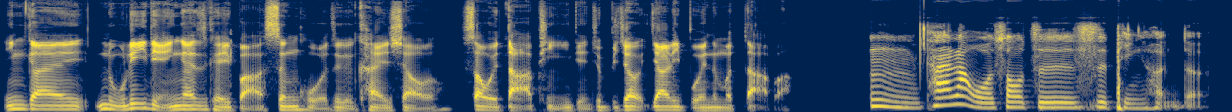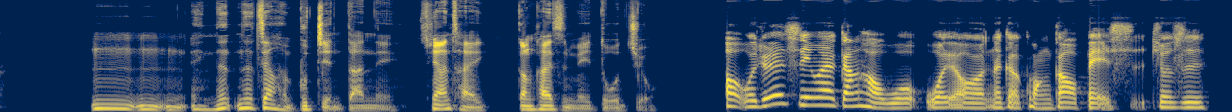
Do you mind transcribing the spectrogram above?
应该努力一点，应该是可以把生活这个开销稍微打平一点，就比较压力不会那么大吧。嗯，他让我收支是平衡的。嗯嗯嗯，哎，那那这样很不简单呢，现在才刚开始没多久。哦，我觉得是因为刚好我我有那个广告 base，就是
